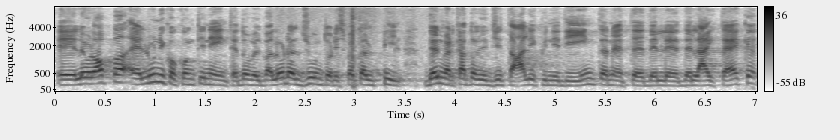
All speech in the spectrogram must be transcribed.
L'Europa è l'unico continente dove il valore aggiunto rispetto al PIL del mercato digitale, quindi di internet e dell'high tech,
